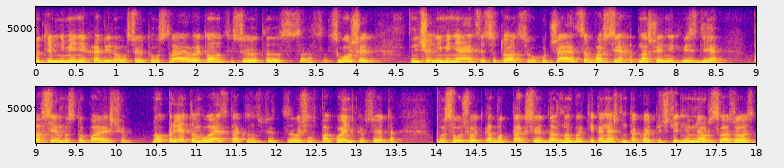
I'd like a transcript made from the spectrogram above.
но тем не менее Хабирова все это устраивает, он это, все это слушает, ничего не меняется, ситуация ухудшается во всех отношениях везде, по всем выступающим. Но при этом власть так очень спокойненько все это выслушивает, как будто так все это должно быть. И, конечно, такое впечатление у меня уже сложилось,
